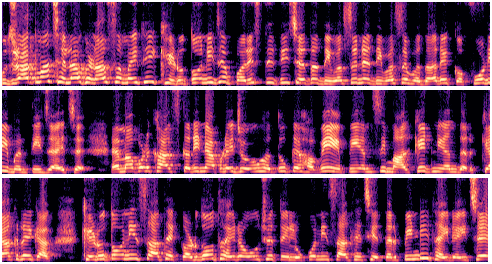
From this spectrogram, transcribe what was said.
ગુજરાતમાં છેલ્લા ઘણા સમયથી ખેડૂતોની જે પરિસ્થિતિ છે તે દિવસે ને દિવસે વધારે કફોડી બનતી જાય છે. એમાં પણ ખાસ કરીને આપણે જોયું હતું કે હવે એપીએમસી માર્કેટની અંદર ક્યાંક ને ક્યાંક ખેડૂતોની સાથે કડદો થઈ રહ્યો છે, તે લોકોની સાથે છેતરપિંડી થઈ રહી છે.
